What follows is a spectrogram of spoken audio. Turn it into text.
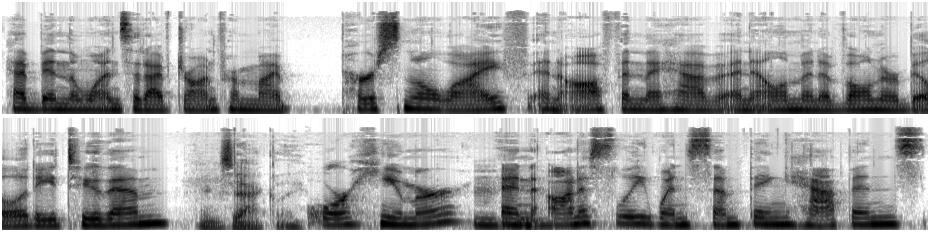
have been the ones that I've drawn from my personal life, and often they have an element of vulnerability to them. Exactly. Or humor. Mm-hmm. And honestly, when something happens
